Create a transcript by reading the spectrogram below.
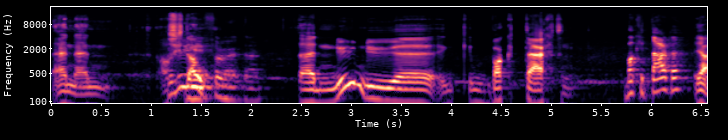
En, en als Wat doe dan... voor werk dan? Eh, nu, nu, eh, ik bak taarten. Bak je taarten? Ja,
